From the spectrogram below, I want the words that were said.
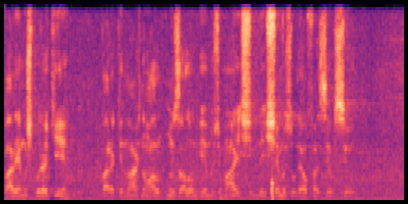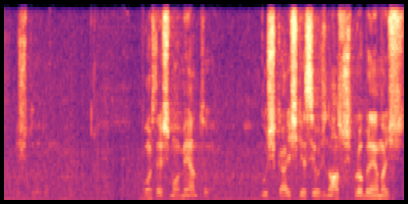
Paremos por aqui, para que nós não nos alonguemos demais e deixemos o Léo fazer o seu estudo. Vamos, neste momento, buscar esquecer os nossos problemas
